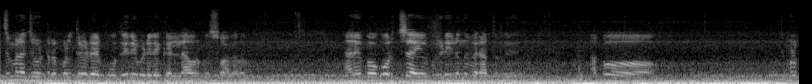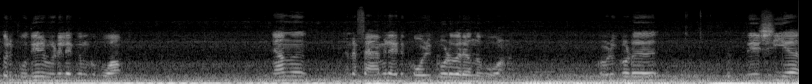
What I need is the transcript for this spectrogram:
അജ്മൽ അജു ട്രിപ്പിൾ ത്രീയുടെ പുതിയൊരു വീഡിയോയിലേക്ക് എല്ലാവർക്കും സ്വാഗതം. ഞാനിപ്പോൾ കുറച്ചായി വീഡിയോയിലൊന്നും വരാത്തത്. അപ്പോൾ നമ്മളിപ്പോൾ ഒരു പുതിയൊരു വീഡിയോയിലേക്ക് നമുക്ക് പോവാം. ഞാൻ എന്റെ ഫാമിലിയായിട്ട് കോഴിക്കോട് വരെ ഒന്ന് പോവാണ്. കോഴിക്കോട് ദേശീയ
